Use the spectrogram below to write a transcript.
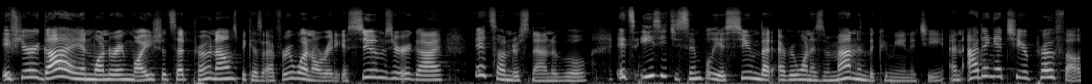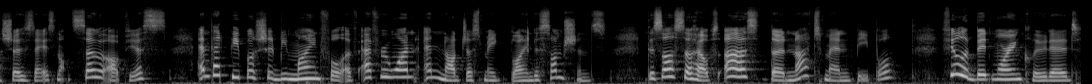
If you're a guy and wondering why you should set pronouns because everyone already assumes you're a guy, it's understandable. It's easy to simply assume that everyone is a man in the community, and adding it to your profile shows that it's not so obvious, and that people should be mindful of everyone and not just make blind assumptions. This also helps us, the not men people, feel a bit more included.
